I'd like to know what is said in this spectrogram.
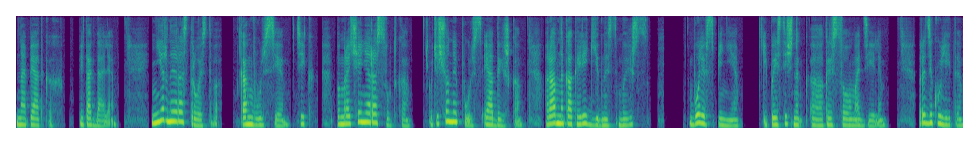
на пятках и так далее. Нервные расстройства, конвульсии, тик, помрачение рассудка, учащенный пульс и одышка, равно как и ригидность мышц, боли в спине и пояснично-крестцовом отделе, радикулиты,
